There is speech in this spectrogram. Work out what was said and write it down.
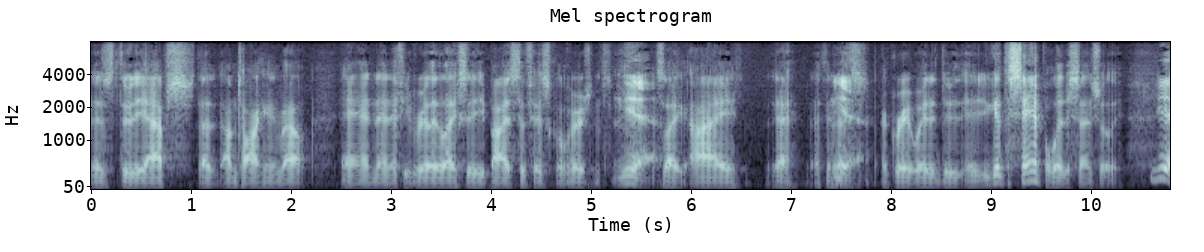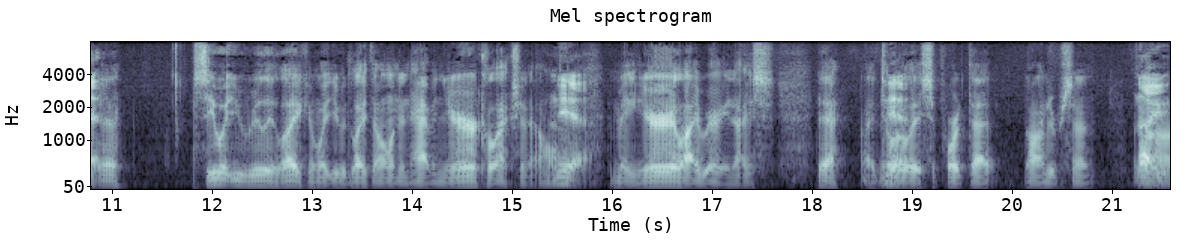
Is through the apps that I'm talking about, and then if he really likes it, he buys the physical versions. Yeah. It's like I, yeah, I think that's Yeah. a great way to do. It. You get to sample it essentially. Yeah. Yeah. See what you really like and what you would like to own and have in your collection at home. Yeah. Make your library nice. Yeah, I totally support that 100. No, Um,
